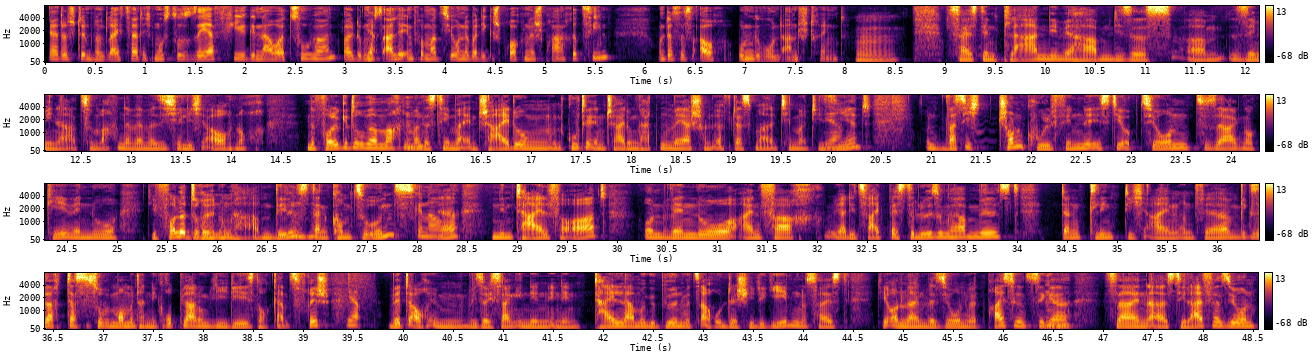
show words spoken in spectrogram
Ja, das stimmt. Und gleichzeitig musst du sehr viel genauer zuhören, weil du Ja. musst alle Informationen über die gesprochene Sprache ziehen. Und das ist auch ungewohnt anstrengend. Mhm. Das heißt, den Plan, den wir haben, dieses ähm, Seminar zu machen, da werden wir sicherlich auch noch eine Folge drüber machen, weil das Thema Entscheidungen und gute Entscheidungen hatten wir ja schon öfters mal thematisiert. Und was ich schon cool finde, ist die Option zu sagen, okay, wenn du die volle Dröhnung haben willst, dann komm zu uns. Genau. Ja, nimm teil vor Ort. Und wenn du einfach ja die zweitbeste Lösung haben willst, dann klingt dich ein. Und wir, wie gesagt, das ist so momentan die Grobplanung. Die Idee ist noch ganz frisch. Ja. Wird auch im, wie soll ich sagen, in den, in den Teilnahmegebühren wird es auch Unterschiede geben. Das heißt, die Online-Version wird preisgünstiger sein als die Live-Version.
